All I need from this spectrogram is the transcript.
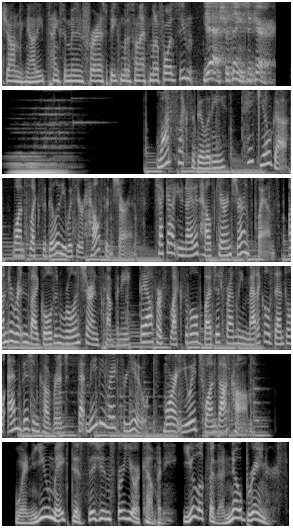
John McNally, thanks a million for uh, speaking with us on FM104 this evening. Yeah, sure thing. Take care. Want flexibility? Take yoga. Want flexibility with your health insurance? Check out United Healthcare Insurance Plans. Underwritten by Golden Rule Insurance Company, they offer flexible, budget friendly medical, dental, and vision coverage that may be right for you. More at uh1.com. When you make decisions for your company, you look for the no brainers.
